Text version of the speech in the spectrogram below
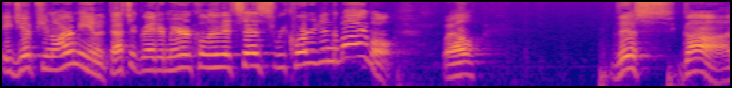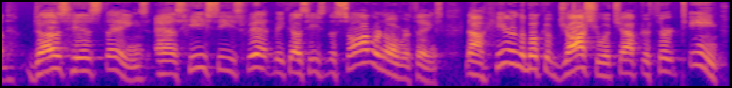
Egyptian army in it. That's a greater miracle than it says recorded in the Bible. Well, this God does his things as he sees fit because he's the sovereign over things. Now, here in the book of Joshua, chapter 13,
